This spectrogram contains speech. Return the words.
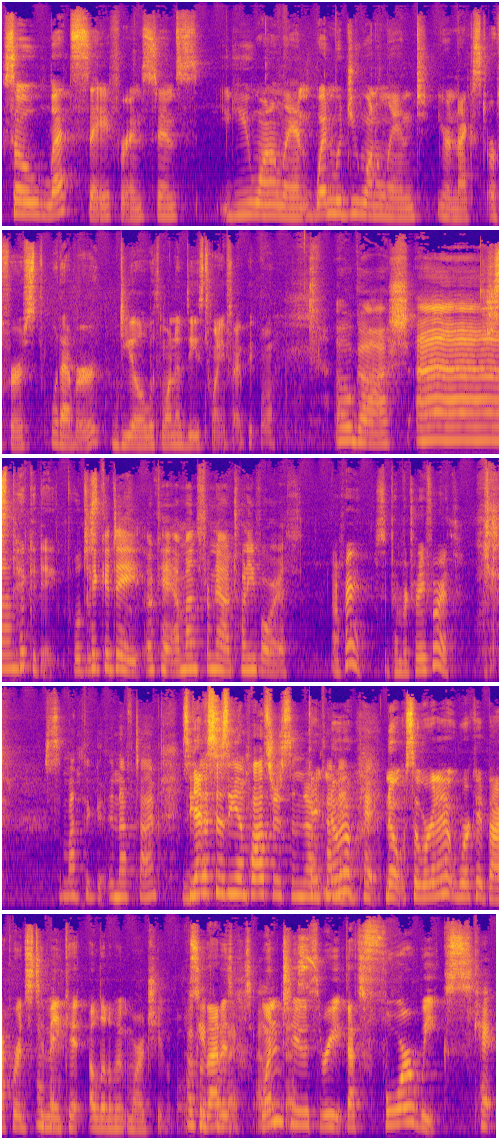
so let's say, for instance, you want to land. When would you want to land your next or first whatever deal with one of these 25 people? Oh gosh. Just Um, pick a date. We'll just pick a date. Okay, a month from now, twenty fourth. okay. September 24th. Is a month enough time? See, Yes. this is the imposter syndrome Okay, coming. no, no, Okay. no. So we're gonna work it backwards to Okay. make it a little bit more achievable. so Okay, that is perfect. I one, like two, this. three. That's four weeks Okay.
